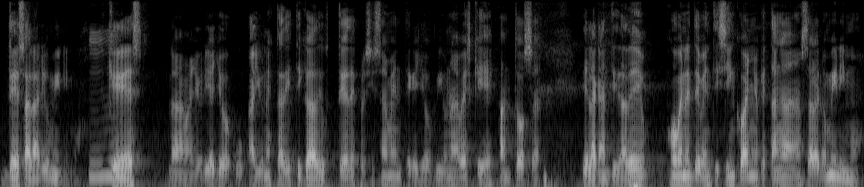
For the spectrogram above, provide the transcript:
de salario mínimo, que es la mayoría. Yo, hay una estadística de ustedes precisamente que yo vi una vez que es espantosa de la cantidad de jóvenes de 25 años que están a salario mínimo,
